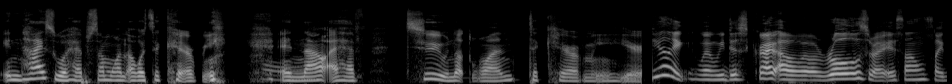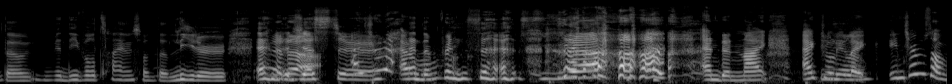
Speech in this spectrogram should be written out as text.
In high school, I have someone always take care of me, and now I have two, not one, take care of me here. I feel like when we describe our roles, right, it sounds like the medieval times of the leader and And, the uh, jester and the princess. yeah and the knight. actually Yeah. like in terms of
